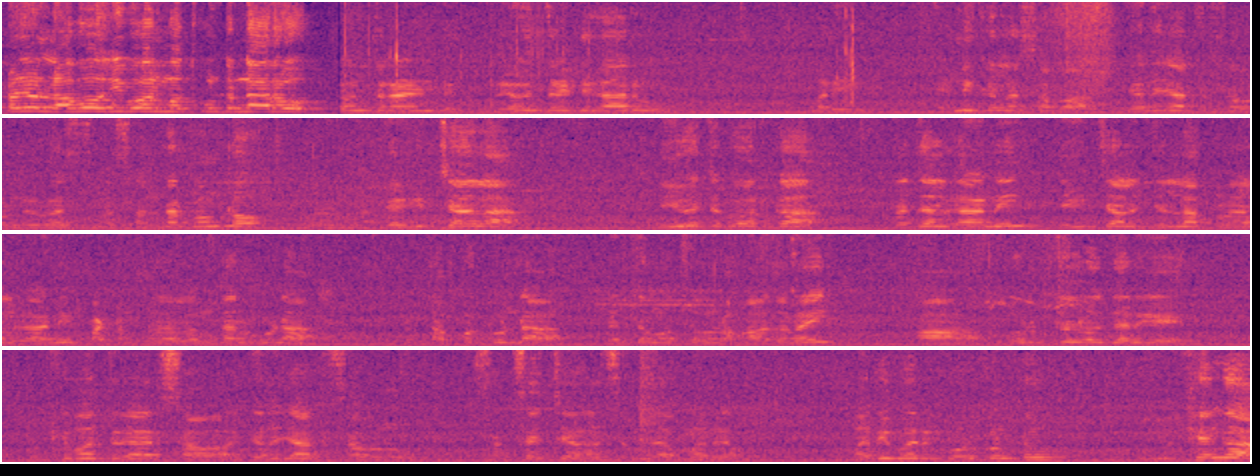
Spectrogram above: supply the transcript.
ప్రజలు లవో దివో అని మొత్తుకుంటున్నారు. రేవంత్ రెడ్డి రేవంత్ రెడ్డి గారు మరి ఎన్నికల సభ జనజాతర సభ నిర్వహిస్తున్న సందర్భంలో జగిత్యాల నియోజకవర్గ ప్రజలు కానీ జగిత్యాల జిల్లా ప్రజలు కానీ పట్టణ ప్రజలందరూ కూడా తప్పకుండా పెద్ద మొత్తంలో హాజరై ఆ కొరుట్లో జరిగే ముఖ్యమంత్రి గారి సభ జనజాతర సభను సక్సెస్ చేయవలసిందిగా మరి మరీ మరి కోరుకుంటూ ముఖ్యంగా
